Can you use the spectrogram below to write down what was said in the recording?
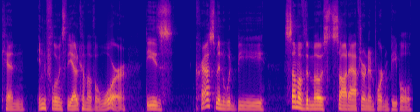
can influence the outcome of a war, these craftsmen would be some of the most sought after and important people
